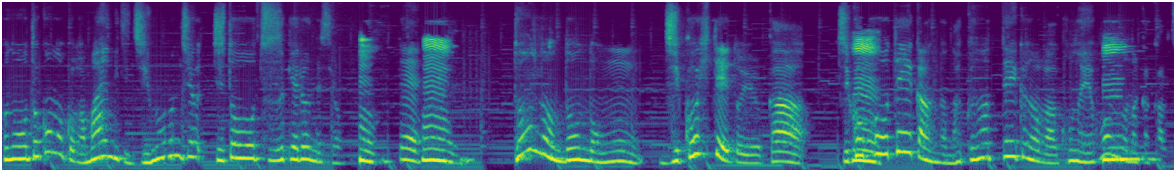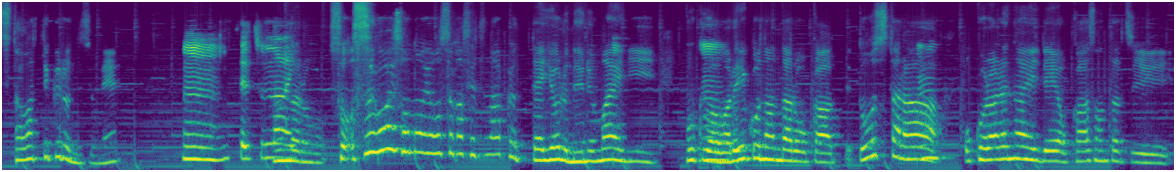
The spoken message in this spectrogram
この男の子が毎日自問自自答を続けるんですよ。うん。でうん。どんどんどんどん自己否定というか自己肯定感がなくなっていくのがこの絵本の中から伝わってくるんですよね。うん。切ない。なんだろうそうすごいその様子が切なくって夜寝る前に僕は悪い子なんだろうかって、どうしたうらん怒られないでお母さんたち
